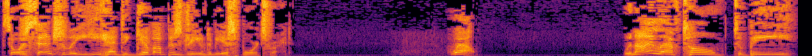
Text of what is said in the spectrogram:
So essentially, he had to give up his dream to be a sports writer. Well, when I left home to be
